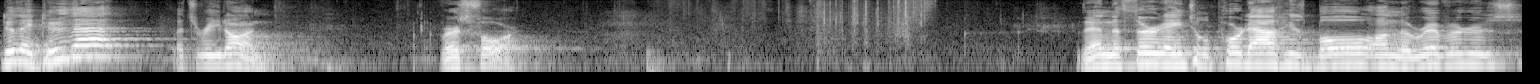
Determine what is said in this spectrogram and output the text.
Do they do that? Let's read on. Verse 4. Then the third angel poured out his bowl on the rivers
